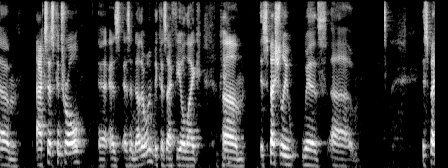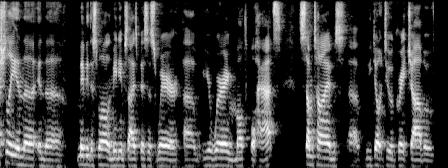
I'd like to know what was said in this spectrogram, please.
um, access control as, as another one because I feel like, okay. um, especially with, um, especially in the in the maybe the small and medium sized business where uh, you're wearing multiple hats. Sometimes uh, we don't do a great job of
